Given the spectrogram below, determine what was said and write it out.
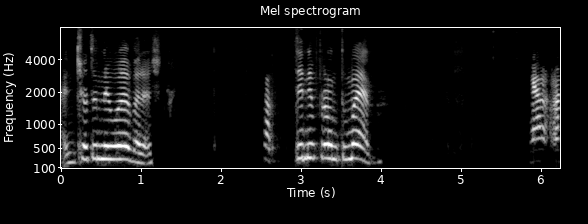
А нічого ти не вибереш. Ти не фронтмен. Я,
